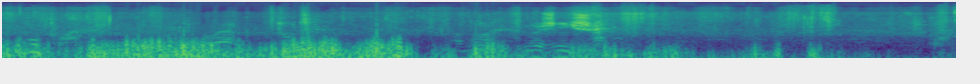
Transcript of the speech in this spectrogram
у купу, але тут воно нужніше. Так,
